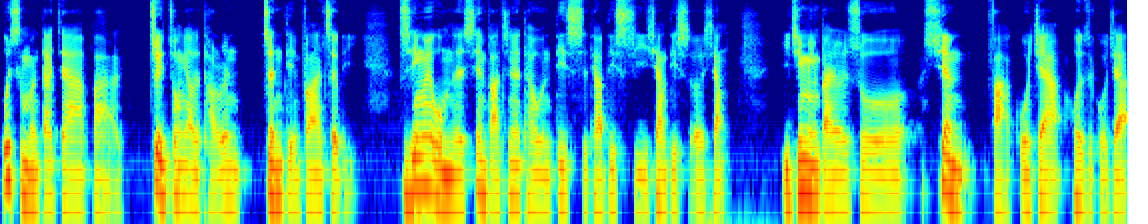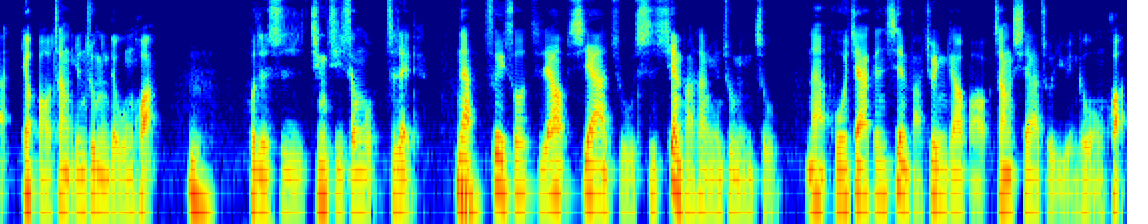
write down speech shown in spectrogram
为什么大家把最重要的讨论争点放在这里？是因为我们的宪法政策条文第十条第十一项、第十二项已经明白了说，宪法国家或者是国家要保障原住民的文化，嗯，或者是经济生活之类的。那所以说，只要西亚族是宪法上原住民族，那国家跟宪法就应该要保障西亚族的语言跟文化。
